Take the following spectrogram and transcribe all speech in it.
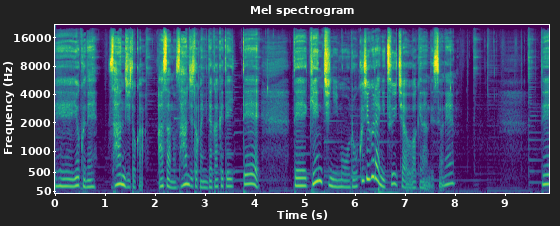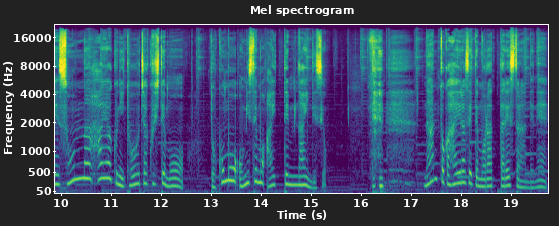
えー、よくね3時とか朝の3時とかに出かけて行ってで現地にもう6時ぐらいに着いちゃうわけなんですよね。でそんな早くに到着してもどこもお店も開いてないんですよ。なんとか入らせてもらったレストランでね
